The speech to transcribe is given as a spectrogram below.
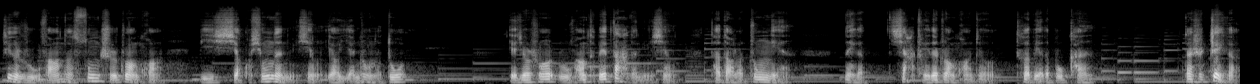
这个乳房的松弛状况。比小胸的女性要严重的多，也就是说，乳房特别大的女性，她到了中年，那个下垂的状况就特别的不堪。但是这个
